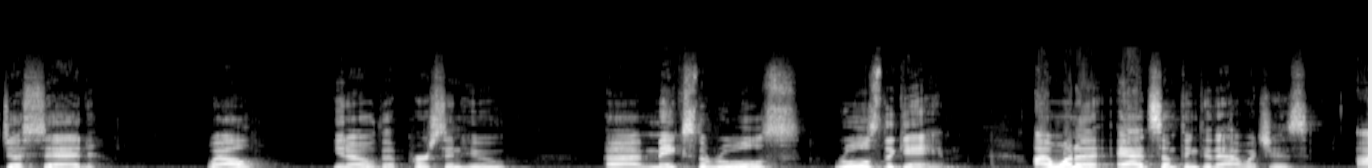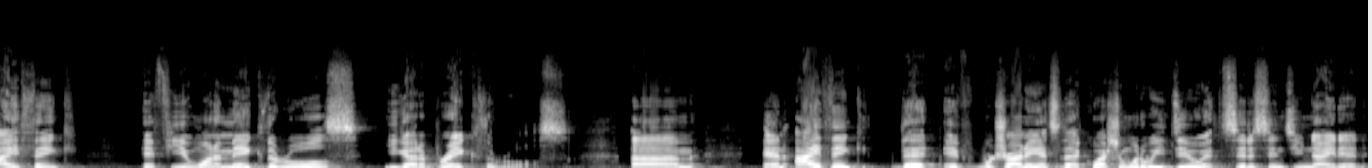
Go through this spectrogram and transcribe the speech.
just said, well, you know, the person who uh, makes the rules rules the game. I want to add something to that, which is I think if you want to make the rules, you got to break the rules. Um, and I think that if we're trying to answer that question, what do we do with Citizens United?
